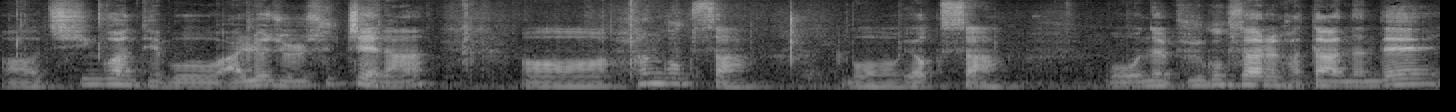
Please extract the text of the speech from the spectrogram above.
어, 친구한테 뭐 알려줄 숙제나 어, 한국사 뭐 역사 뭐 오늘 불국사를 갔다 왔는데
